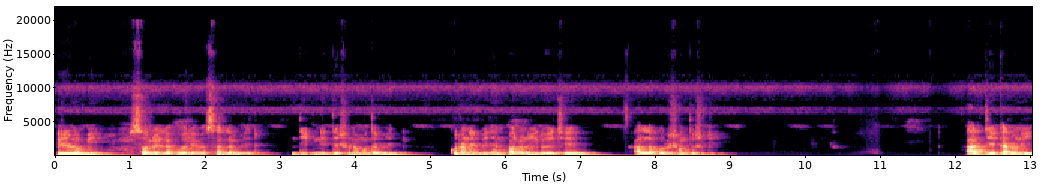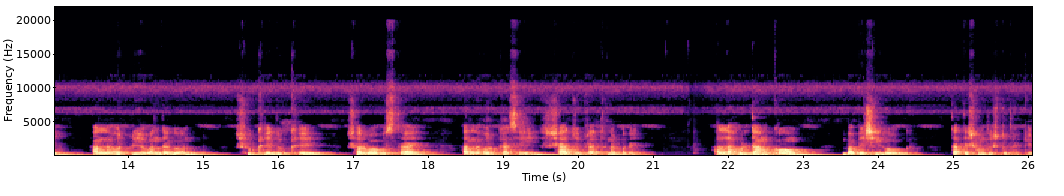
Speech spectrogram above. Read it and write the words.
প্রিয় নবী সাল্লাহু দিক নির্দেশনা মোতাবেক কোরআনের বিধান পালনেই রয়েছে আল্লাহর সন্তুষ্টি। আর যে কারণেই আল্লাহর প্রিয় বান্দাগণ সুখে দুঃখে সর্বাবস্থায় আল্লাহর কাছেই সাহায্য প্রার্থনা করে। আল্লাহর দাম কম বা বেশি হোক, তাতে সন্তুষ্ট থাকে।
